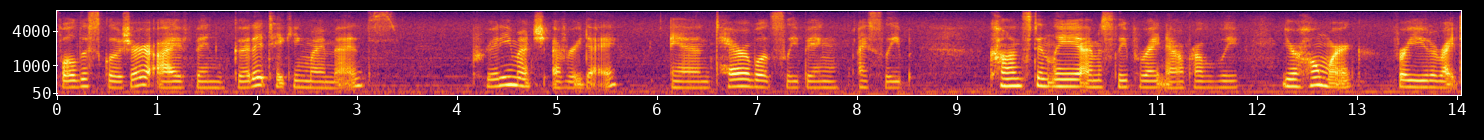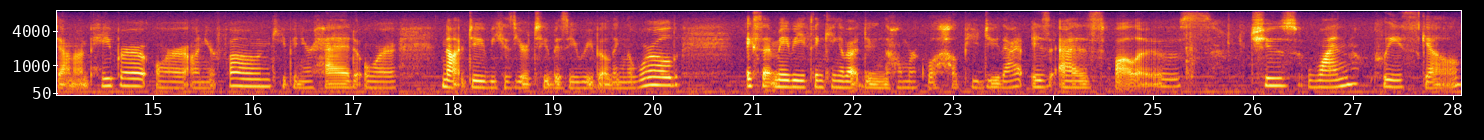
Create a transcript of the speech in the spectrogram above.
full disclosure, I've been good at taking my meds pretty much every day and terrible at sleeping. I sleep constantly. I'm asleep right now, probably. Your homework for you to write down on paper or on your phone, keep in your head, or not do because you're too busy rebuilding the world, except maybe thinking about doing the homework will help you do that, is as follows. Choose one please skill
